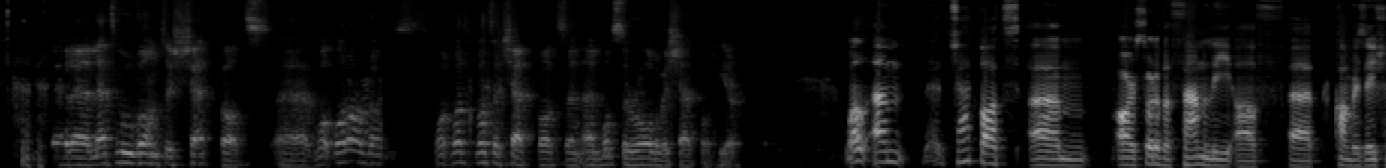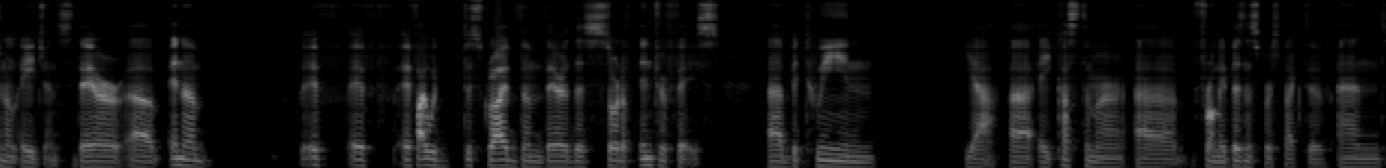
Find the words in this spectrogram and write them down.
but uh, let's move on to chatbots. what what are those? What, what what's a chatbot and, and what's the role of a chatbot here? Well, um, chatbots um, are sort of a family of uh, conversational agents. They're uh, in a if if if I would describe them, they're this sort of interface uh, between yeah uh, a customer uh, from a business perspective and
